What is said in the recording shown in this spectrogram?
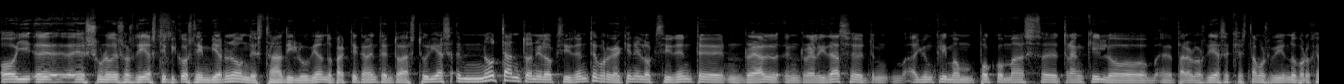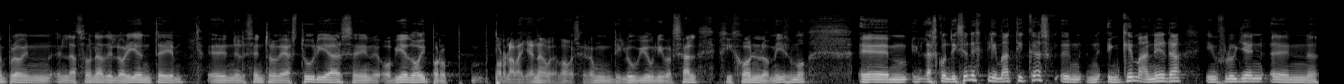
Hoy eh, es uno de esos días típicos de invierno donde está diluviando prácticamente en toda Asturias, no tanto en el occidente, porque aquí en el occidente en real, en realidad eh, hay un clima un poco más eh, tranquilo eh, para los días que estamos viviendo, por ejemplo, en, la zona del oriente, en el centro de Asturias, en Oviedo hoy por, por la mañana, vamos, era un diluvio universal, Gijón lo mismo. Eh, las condiciones climáticas, en, en qué manera influyen en,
